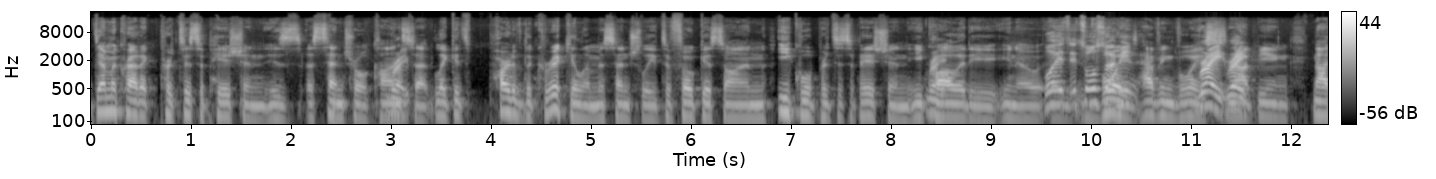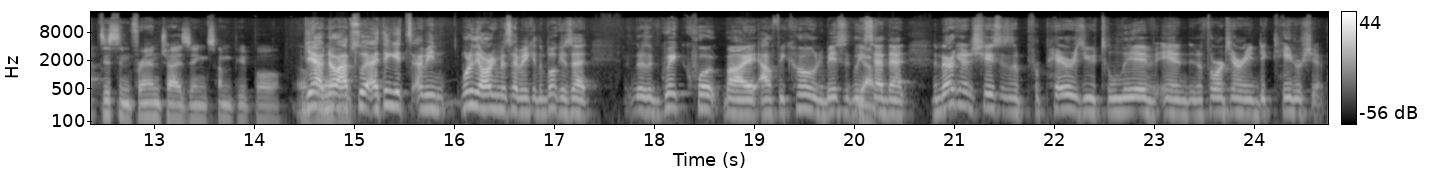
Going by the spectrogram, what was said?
democratic participation is a central concept. Like it's part of the curriculum essentially to focus on equal participation, equality, you know, Well, it's- it's also, mean- having voice, Right, right. not being not disenfranchising some people. Yeah, no, absolutely. I think it's, I mean, one of the arguments I make in the book is that there's a great quote by Alfie Kohn who basically Yeah. said that the American education prepares you to live in an authoritarian dictatorship.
